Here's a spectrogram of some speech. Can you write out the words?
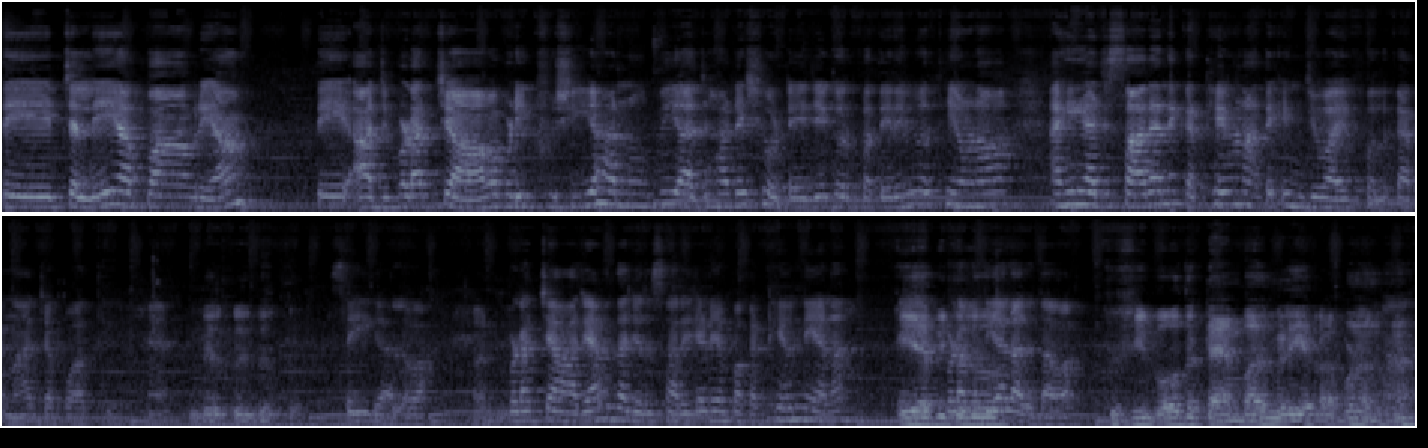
ਤੇ ਚੱਲੇ ਆਪਾਂ ਵਰਿਆਂ ਤੇ ਅੱਜ ਬੜਾ ਚਾਅ ਵਾ ਬੜੀ ਖੁਸ਼ੀ ਆ ਸਾਨੂੰ ਵੀ ਅੱਜ ਸਾਡੇ ਛੋਟੇ ਜਿਹੇ ਗੁਰਫਤਿਹ ਨੇ ਵੀ ਉੱਥੇ ਆਉਣਾ ਵਾ। ਅਸੀਂ ਅੱਜ ਸਾਰਿਆਂ ਨੇ ਇਕੱਠੇ ਹੋਣਾ ਤੇ ਇੰਜੋਏ ਫੁੱਲ ਕਰਨਾ ਅੱਜ ਆਪਾਂ ਉੱਥੇ ਹੈ। ਬਿਲਕੁਲ ਬਿਲਕੁਲ। ਸਹੀ ਗੱਲ ਵਾ। ਹਾਂਜੀ। ਬੜਾ ਚਾਅ ਜਿਹਾ ਹੁੰਦਾ ਜਦੋਂ ਸਾਰੇ ਜਣੇ ਆਪਾਂ ਇਕੱਠੇ ਹੁੰਦੇ ਆ ਨਾ ਇਹ ਆ ਵੀ ਬੜਾ ਚਲੋ- ਵਧੀਆ ਲੱਗਦਾ ਵਾ। ਖੁਸ਼ੀ ਬਹੁਤ ਟਾਈਮ ਬਾਅਦ ਮਿਲੀ ਹੈ ਪ੍ਰਭੂ ਨੂੰ ਹਨਾ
